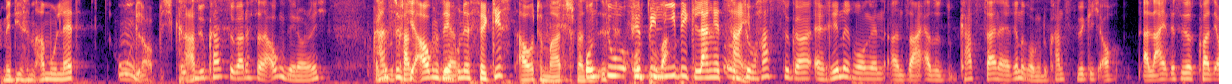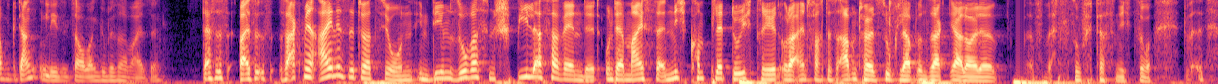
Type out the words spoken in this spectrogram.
Mit diesem Amulett. Unglaublich krass. Du kannst sogar durch deine Augen sehen, oder nicht? Kannst also durch die Augen sehen ja. und er vergisst automatisch, was und es du, ist. Für beliebig du, lange Zeit. Und du hast sogar Erinnerungen an seine, also du kannst seine Erinnerungen, du kannst wirklich auch, allein, das ist quasi auch ein Gedankenlesezauber in gewisser Weise. Das ist, also es, sag mir eine Situation, in dem sowas ein Spieler verwendet und der Meister nicht komplett durchdreht oder einfach das Abenteuer zuklappt und sagt, ja Leute, so wird das nicht so.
